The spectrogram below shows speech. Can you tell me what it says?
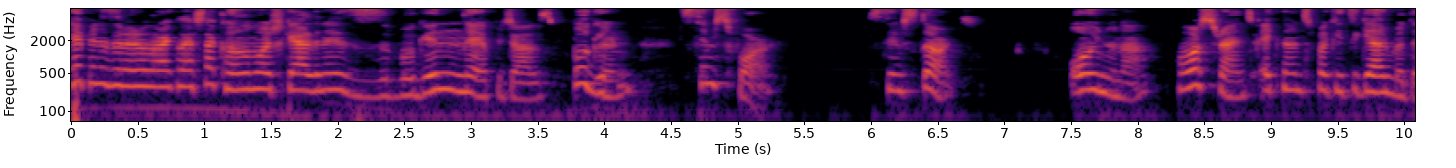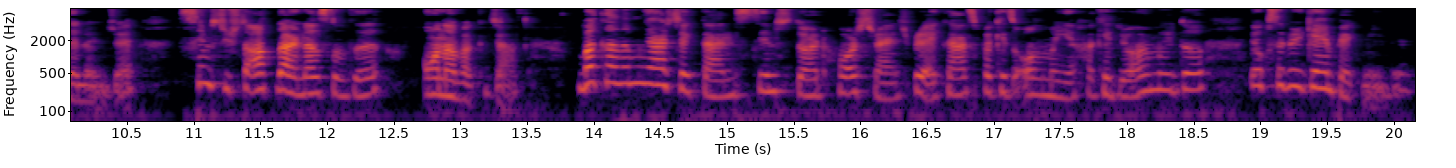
Hepinize merhaba arkadaşlar. Kanalıma hoş geldiniz. Bugün ne yapacağız? Bugün Sims 4, Sims 4 oyununa Horse Ranch eklenti paketi gelmeden önce Sims 3'te atlar nasıldı ona bakacağız. Bakalım gerçekten Sims 4 Horse Ranch bir eklenti paketi olmayı hak ediyor muydu? Yoksa bir game pack miydi?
